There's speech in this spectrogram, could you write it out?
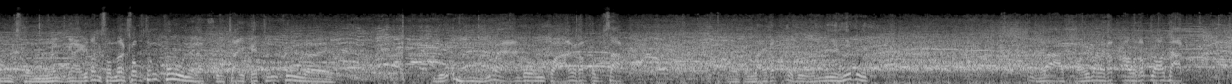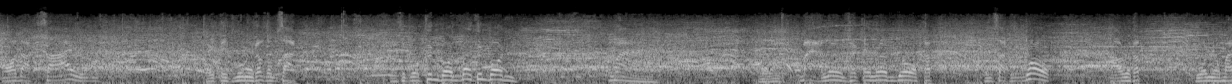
ต้องชมยังไงก็ต้องชมนักชกทั้งคู่นะครับหัวใจเพชรทั้งคู่เลย เดี๋ยวอื้อหือแหมโดนขวาเลยครับสมศักดิ์ไม่เป็นไรครับโอ้โหมีฮึดอีกลาถอยมาเลยครับเอาครับรอดักรอดักซ้ายไปติดมุมครับสมศักดิ์สมศักดิ์ขึ้นบนได้ขึ้นบนแหม่แหม่เริ่มชักจะเริ่มโยกครับสมศักดิ์โยกเอาเลยครับวนออกมา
